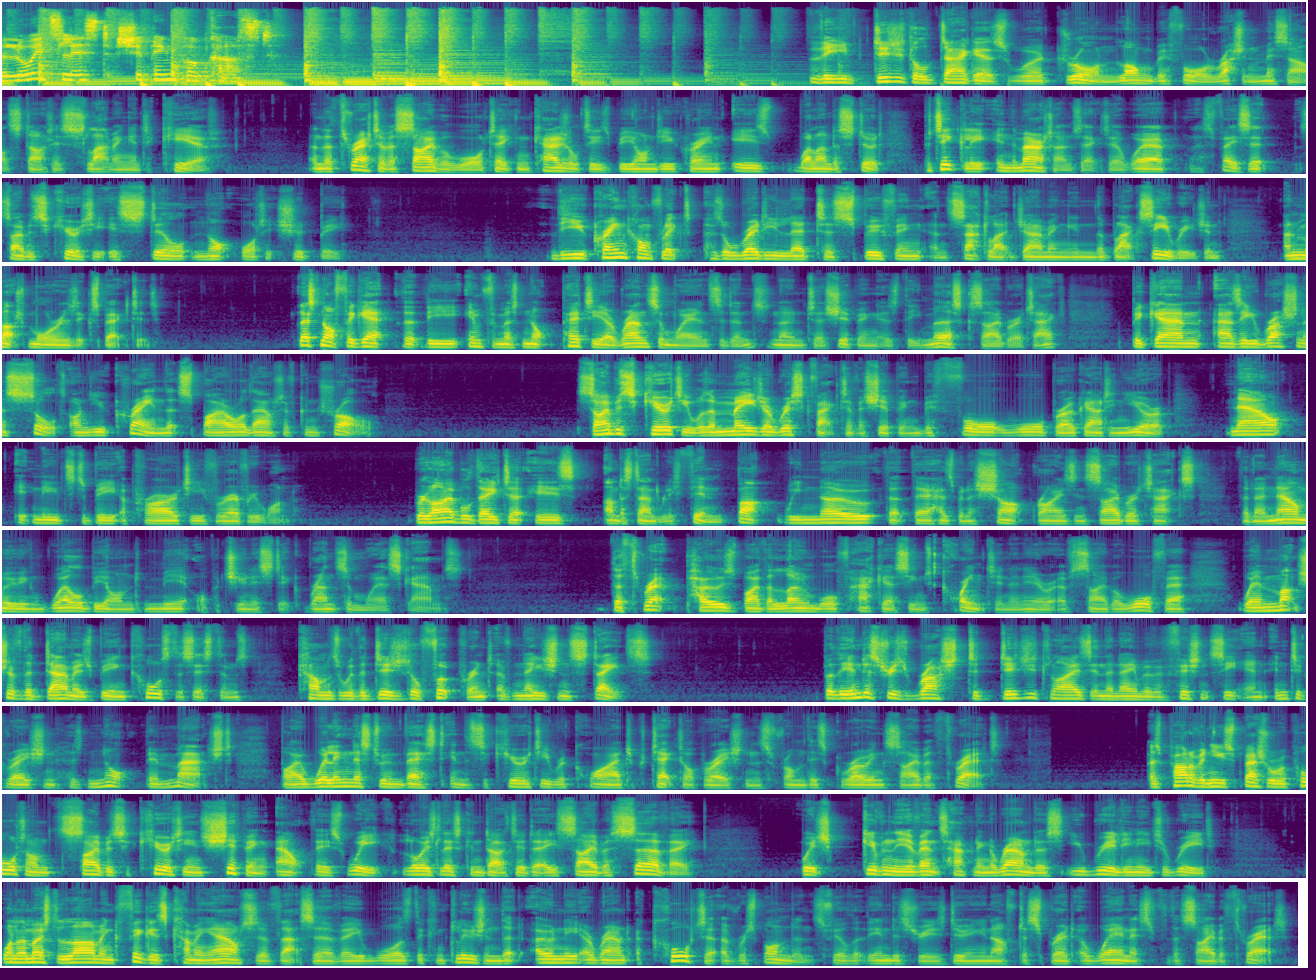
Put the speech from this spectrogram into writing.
the Lloyd's List Shipping Podcast. The digital daggers were drawn long before Russian missiles started slamming into Kiev, and the threat of a cyber war taking casualties beyond Ukraine is well understood, particularly in the maritime sector, where, let's face it, cybersecurity is still not what it should be. The Ukraine conflict has already led to spoofing and satellite jamming in the Black Sea region, and much more is expected. Let's not forget that the infamous NotPetya ransomware incident, known to shipping as the Maersk cyber attack, began as a Russian assault on Ukraine that spiraled out of control. Cybersecurity was a major risk factor for shipping before war broke out in Europe. Now it needs to be a priority for everyone. Reliable data is understandably thin, but we know that there has been a sharp rise in cyber attacks that are now moving well beyond mere opportunistic ransomware scams. The threat posed by the lone wolf hacker seems quaint in an era of cyber warfare where much of the damage being caused to systems comes with a digital footprint of nation states. But the industry's rush to digitalize in the name of efficiency and integration has not been matched by a willingness to invest in the security required to protect operations from this growing cyber threat. As part of a new special report on cybersecurity and shipping out this week, Lloyd's List conducted a cyber survey, which, given the events happening around us, you really need to read. One of the most alarming figures coming out of that survey was the conclusion that only around a quarter of respondents feel that the industry is doing enough to spread awareness for the cyber threat.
